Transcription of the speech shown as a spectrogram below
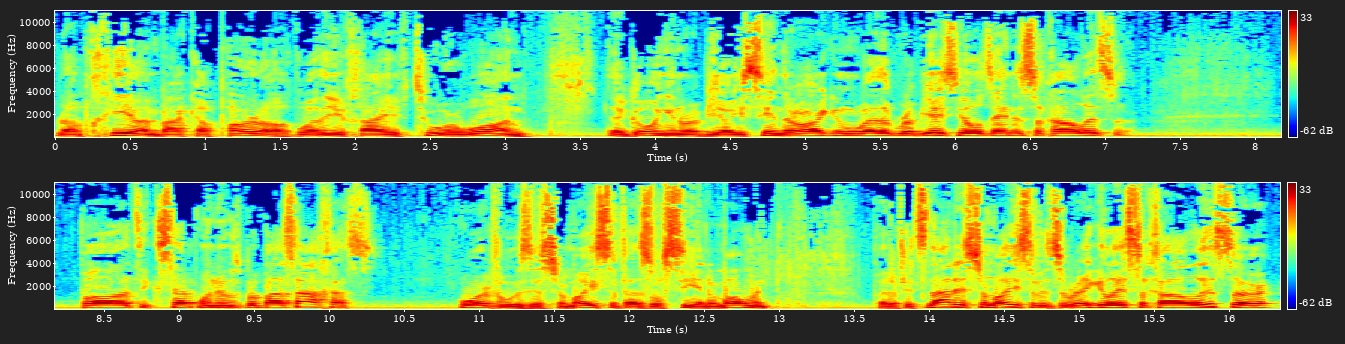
Rab Chia and Bar Kapara, whether you chayiv two or one, they're going in Rabbi Yossi, and they're arguing whether Rabbi Yossi holds Ein Sachal But, except when it was Babas Achas. Or if it was Isra Maisif, as we'll see in a moment. But if it's not Isra Maisif, it's a regular Issachal Isser,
